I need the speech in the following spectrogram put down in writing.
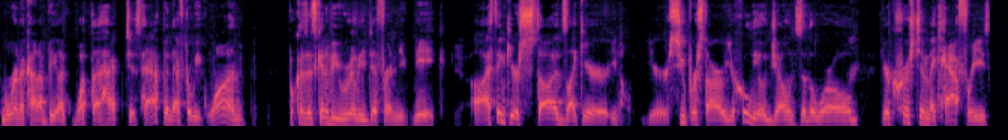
we're gonna kind of be like, what the heck just happened after week one? Because it's gonna be really different and unique. Yeah. Uh, I think your studs, like your, you know, your superstar, your Julio Jones of the world, your Christian McCaffreys.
